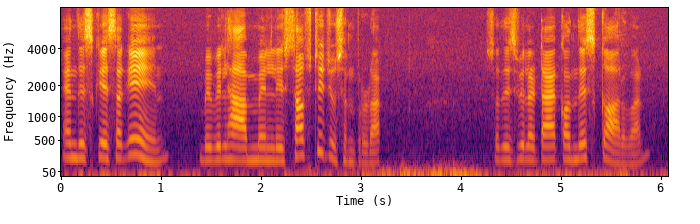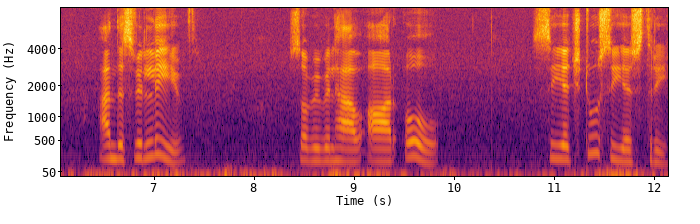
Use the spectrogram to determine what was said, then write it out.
in this case again we will have mainly substitution product. So this will attack on this carbon and this will leave. So we will have RO CH2 CH3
